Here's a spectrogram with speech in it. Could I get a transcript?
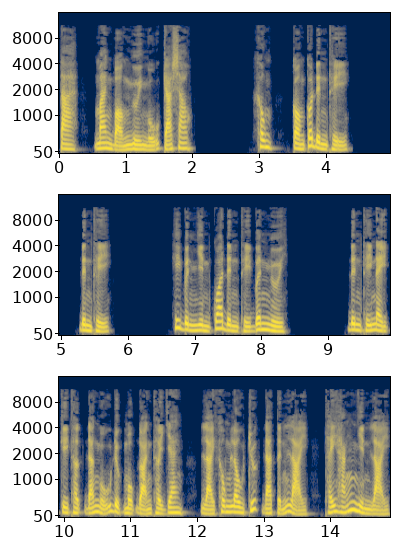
ta, mang bọn người ngủ cả sao? Không, còn có đình thị. Đình thị. Hi Bình nhìn qua đình thị bên người. Đinh thị này kỳ thật đã ngủ được một đoạn thời gian, lại không lâu trước đã tỉnh lại, thấy hắn nhìn lại,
